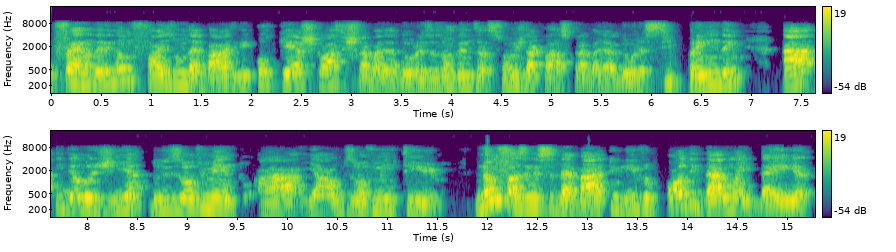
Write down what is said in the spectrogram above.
o Fernando ele não faz um debate de por que as classes trabalhadoras, as organizações da classe trabalhadora se prendem à ideologia do desenvolvimento a, e ao desenvolvimentismo. Não fazendo esse debate, o livro pode dar uma ideia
